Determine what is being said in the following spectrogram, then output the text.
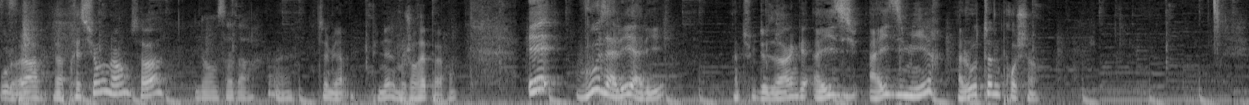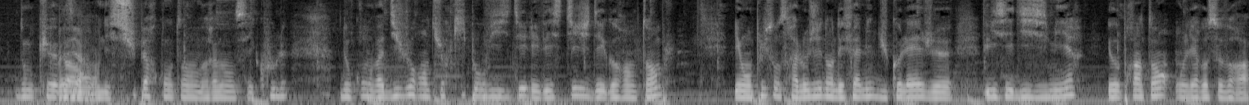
Ouh là là, la pression, non? Ça va? Non ça va. C'est bien. Punaise, moi j'aurais peur. hein. Et vous allez aller, un truc de dingue, à, Iz- à Izmir à l'automne prochain. Donc euh, bah, Arnaud. on est super content, vraiment c'est cool. Donc on va 10 jours en Turquie pour visiter les vestiges des grands temples. Et en plus on sera logé dans des familles du collège euh, lycée d'Izmir. Et au printemps on les recevra.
